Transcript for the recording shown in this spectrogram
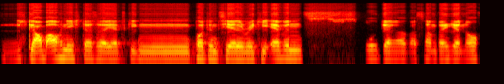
Ich glaube auch nicht, dass er jetzt gegen potenziell Ricky Evans oder was haben wir hier noch?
